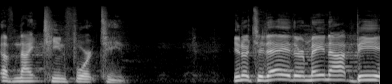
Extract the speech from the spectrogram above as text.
of 1914. You know, today there may not be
